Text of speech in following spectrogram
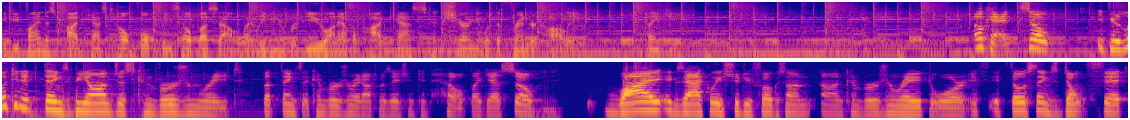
If you find this podcast helpful, please help us out by leaving a review on Apple Podcasts and sharing it with a friend or colleague. Thank you. Okay, so if you're looking at things beyond just conversion rate, but things that conversion rate optimization can help, I guess. So Mhm. why exactly should you focus on on conversion rate or if if those things don't fit,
